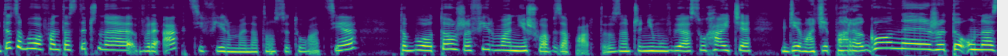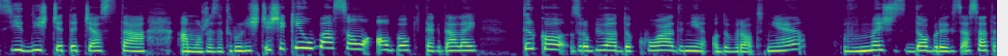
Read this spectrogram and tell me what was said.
I to, co było fantastyczne w reakcji firmy na tą sytuację, to było to, że firma nie szła w zaparte. To znaczy nie mówiła, słuchajcie, gdzie macie paragony, że to u nas jedliście te ciasta, a może zatruliście się kiełbasą obok i tak dalej. Tylko zrobiła dokładnie odwrotnie, w myśl z dobrych zasad,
